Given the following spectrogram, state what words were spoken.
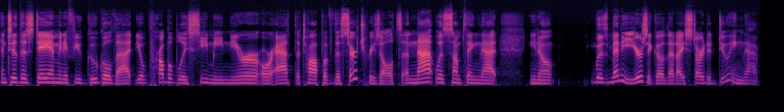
and to this day, I mean, if you Google that, you'll probably see me nearer or at the top of the search results, and that was something that you know was many years ago that I started doing that.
